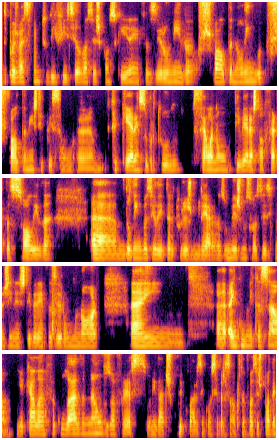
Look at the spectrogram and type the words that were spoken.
depois vai ser muito difícil vocês conseguirem fazer o nível que vos falta na língua, que vos falta na instituição que querem, sobretudo se ela não tiver esta oferta sólida de línguas e literaturas modernas. O mesmo se vocês imaginem estiverem a fazer um menor em, em comunicação e aquela faculdade não vos oferece unidades curriculares em concentração. Portanto, vocês podem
